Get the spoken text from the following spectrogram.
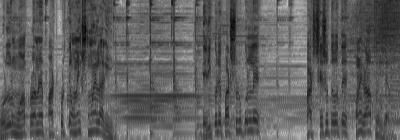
গরুর মহাপ্রাণের পাঠ করতে অনেক সময় লাগে। দেরি করে পাঠ শুরু করলে পাঠ শেষ হতে হতে অনেক রাত হয়ে যাবে।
